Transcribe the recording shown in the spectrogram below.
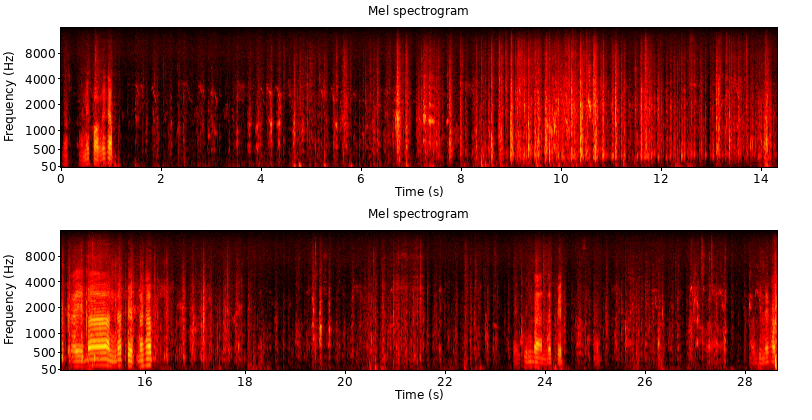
เดี๋ยวเห็นในของเลยครับ ครับไก่บ้านและเป็ดนะครับ ไก่ พื้นบ้านและเป็ดครับเอกินเลยครับ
